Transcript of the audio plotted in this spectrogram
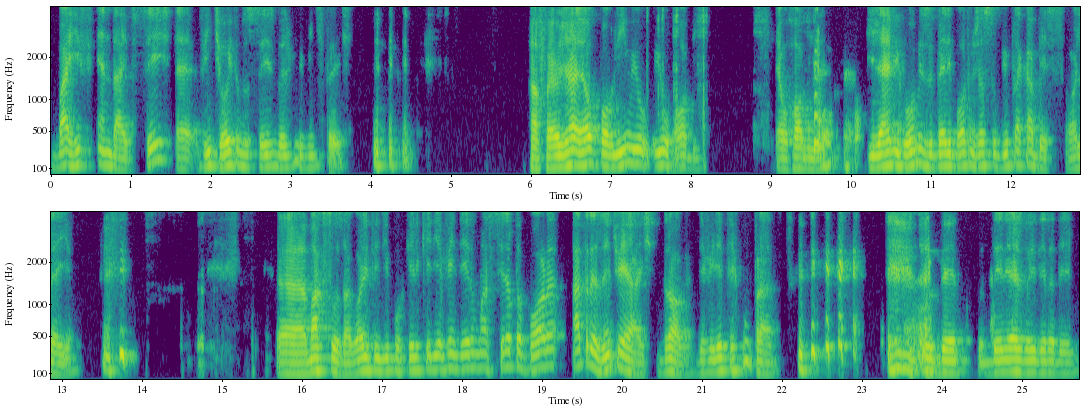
By Riff and Dive, 6, é, 28 de 6 de 2023. Rafael Israel, Paulinho e o, e o Robin. É o Robin, né? Guilherme Gomes, o Barry Bottom já subiu para a cabeça. Olha aí. uh, Marcos Souza, agora entendi porque ele queria vender uma cera topora a 300 reais. Droga, deveria ter comprado. o, dele, o dele e as doideiras dele.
